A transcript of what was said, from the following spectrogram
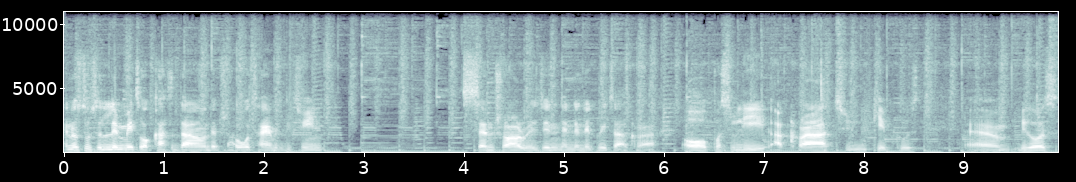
And also to limit or cut down the travel times between central region and then the greater Accra or possibly Accra to Cape Coast um, because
